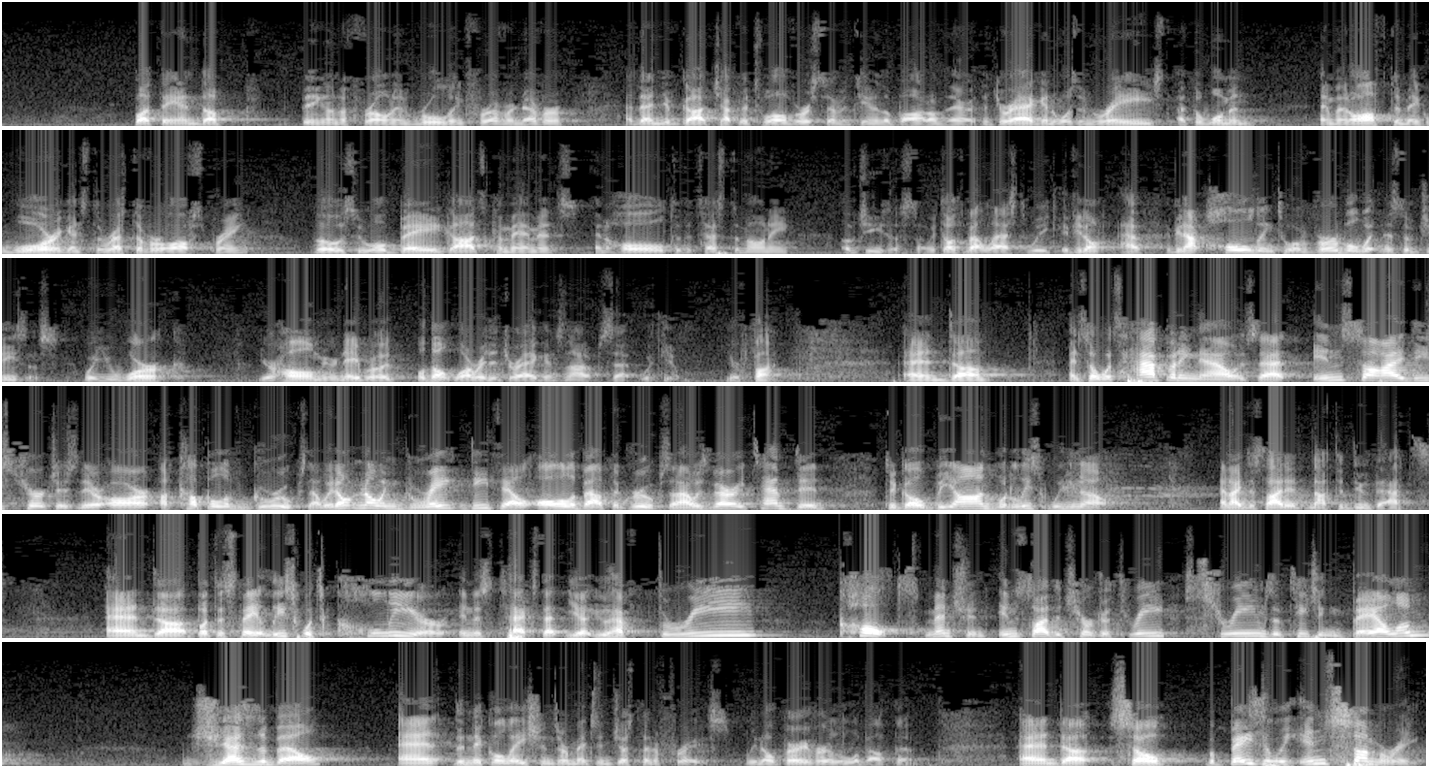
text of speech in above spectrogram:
But they end up being on the throne and ruling forever and ever. And then you've got chapter 12, verse 17 at the bottom there. The dragon was enraged at the woman and went off to make war against the rest of her offspring those who obey God's commandments and hold to the testimony of Jesus. And we talked about last week, if you don't have, if you're not holding to a verbal witness of Jesus, where you work, your home, your neighborhood, well, don't worry, the dragon's not upset with you. You're fine. And, um, and so what's happening now is that inside these churches, there are a couple of groups. Now, we don't know in great detail all about the groups, and I was very tempted to go beyond what at least we know. And I decided not to do that and uh, but to say at least what's clear in this text that you, you have three cults mentioned inside the church, or three streams of teaching: Balaam, Jezebel, and the Nicolaitans are mentioned just in a phrase. We know very very little about them, and uh, so but basically, in summary,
